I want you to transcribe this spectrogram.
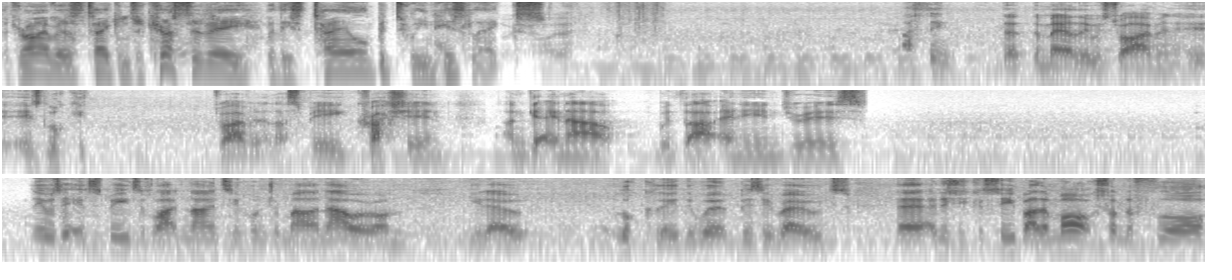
The driver's taken to custody with his tail between his legs. I think that the male who was driving is lucky driving at that speed, crashing and getting out without any injuries. He was hitting speeds of like 90, 100 mile an hour on, you know, luckily they weren't busy roads. Uh, and as you can see by the marks on the floor,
